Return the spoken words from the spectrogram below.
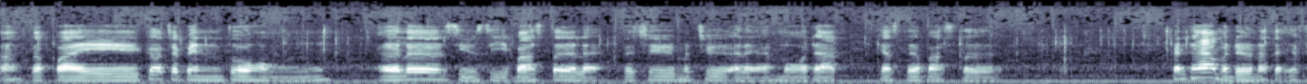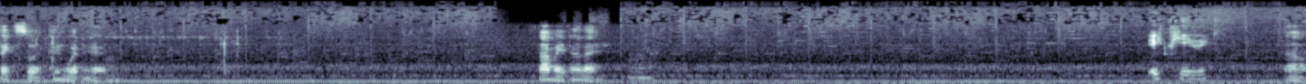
อะต่อไปก็จะเป็นตัวของเออร์เลอร์สี่สี่บัสเตอร์แหละ แต่ชื่อมันชื่ออะไรอะมอดักแกสเตอร์บัสเตอร์เป็นท่าเหมือนเดิมนะ แต่เอฟเฟกต์สวยขึ้นกว่าเดิมท่าเมทเท่าไหร่ อีกทีอ้าว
